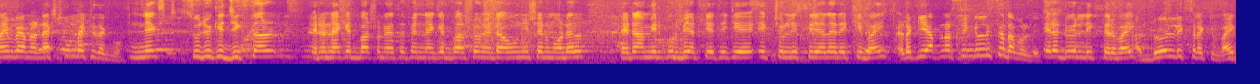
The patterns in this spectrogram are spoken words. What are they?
নাইম ভাই আমরা নেক্সট কোন বাইকটি দেখব? নেক্সট সুজুকি জিক্সার এটা নেকেট ভার্সন এসএফ এর নেকেট ভার্সন এটা উনিশের মডেল এটা মিরপুর বিআরটি থেকে একচল্লিশ সিরিয়ালের একটি বাইক এটা কি আপনার সিঙ্গেল ডিক্স না ডাবল ডিক্স এটা ডুয়েল ডিক্সের বাইক ডুয়েল ডিক্সের একটি বাইক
